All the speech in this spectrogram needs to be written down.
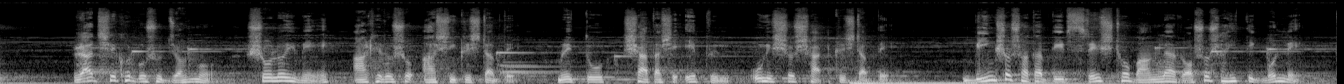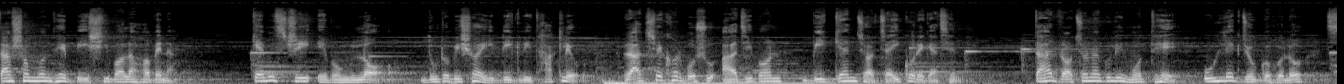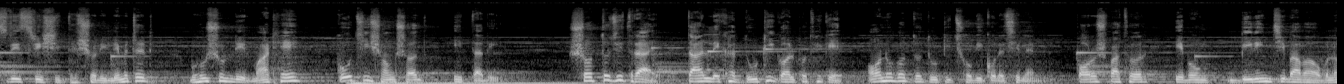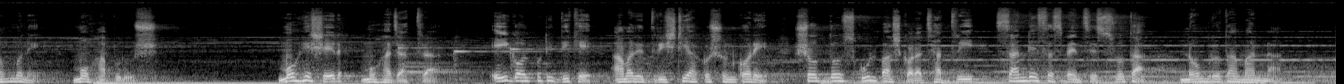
রাজশেখর বসুর জন্ম ষোলোই মে আঠেরোশো আশি খ্রিস্টাব্দে, মৃত্যু সাতাশে এপ্রিল উনিশশো ষাট খ্রিস্টাব্দে। বিংশ শতাব্দীর শ্রেষ্ঠ বাংলা রসসাহিত্যিক বললে তার সম্বন্ধে বেশি বলা হবে না। কেমিস্ট্রি এবং ল দুটো বিষয়েই ডিগ্রি থাকলেও রাজশেখর বসু আজীবন বিজ্ঞান চর্চাই করে গেছেন। তার রচনাগুলির মধ্যে উল্লেখযোগ্য হল শ্রী শ্রী সিদ্ধেশ্বরী লিমিটেড, ভূষুণ্ডির মাঠে, কোচি সংসদ ইত্যাদি। সত্যজিৎ রায় তার লেখা দুটি গল্প থেকে অনবদ্য দুটি ছবি করেছিলেন পরশপাথর এবং বিরিঞ্চি বাবা অবলম্বনে মহাপুরুষ। মহেশের মহাযাত্রা। এই গল্পটির দিকে আমাদের দৃষ্টি আকর্ষণ করে সদ্য স্কুল পাশ করা ছাত্রী সানডে সাসপেন্সের শ্রোতা নম্রতা মান্না।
